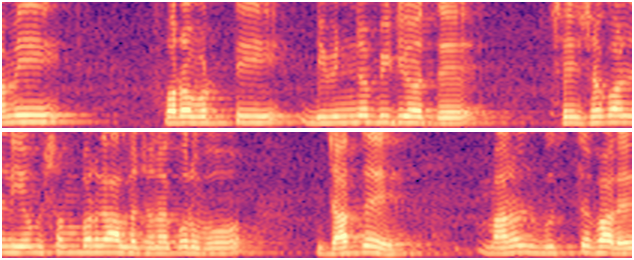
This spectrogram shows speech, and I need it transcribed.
আমি পরবর্তী বিভিন্ন ভিডিওতে সেই সকল নিয়ম সম্পর্কে আলোচনা করব যাতে মানুষ বুঝতে পারে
